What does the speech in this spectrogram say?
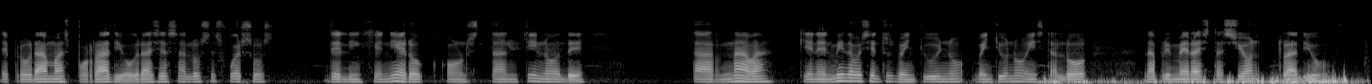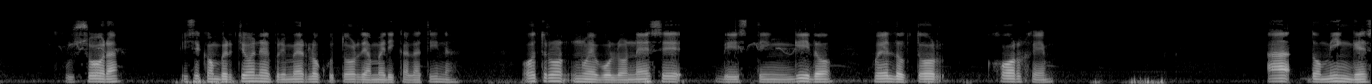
de programas por radio gracias a los esfuerzos del ingeniero Constantino de Tarnava, quien en 1921 instaló la primera estación y se convirtió en el primer locutor de América Latina. Otro nuevo lonese distinguido fue el doctor Jorge a. Domínguez,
